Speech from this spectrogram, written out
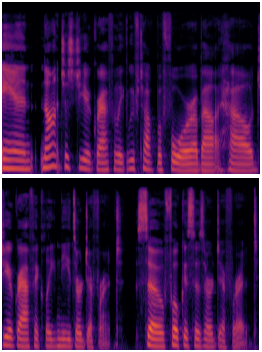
And not just geographically, we've talked before about how geographically needs are different. So focuses are different.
